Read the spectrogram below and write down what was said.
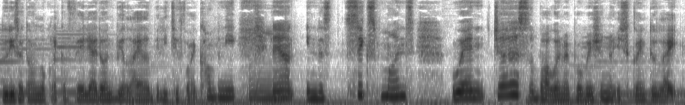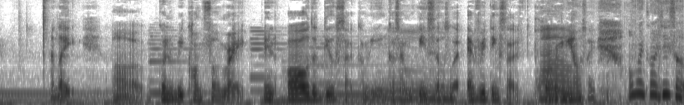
do this i don't look like a failure i don't be a liability for my company mm. and in the six months when just about when my probation is going to like like uh gonna be confirmed right and all the deals start coming in because mm. i'm in sales so like, everything started pouring wow. in i was like oh my gosh this is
